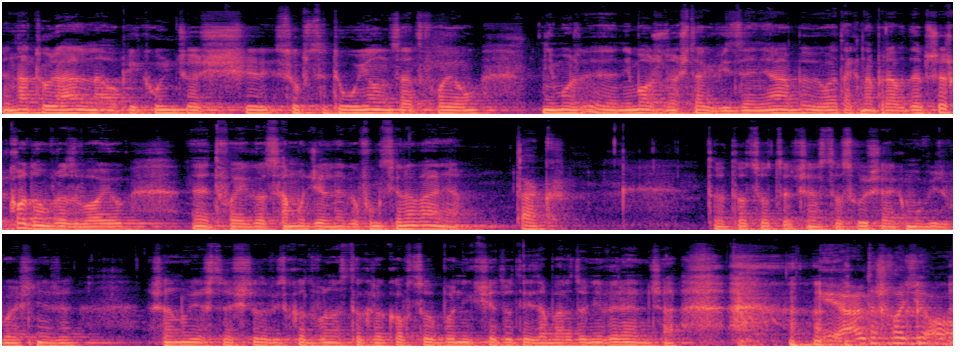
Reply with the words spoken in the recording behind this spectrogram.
naturalna opiekuńczość substytuująca twoją y, niemożność tak widzenia była tak naprawdę przeszkodą w rozwoju y, twojego samodzielnego funkcjonowania. Tak. To, to co często słyszę, jak mówisz właśnie, że szanujesz też środowisko dwunastokrokowców, bo nikt się tutaj za bardzo nie wyręcza. Ale też chodzi o, o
